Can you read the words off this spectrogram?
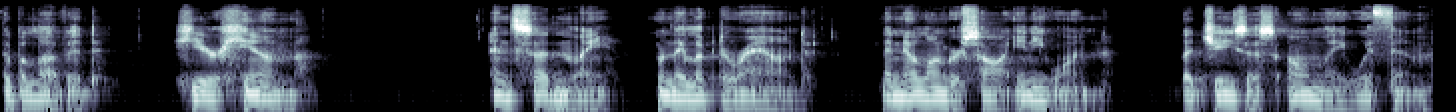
the Beloved. Hear him. And suddenly, when they looked around, they no longer saw anyone, but Jesus only with them.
